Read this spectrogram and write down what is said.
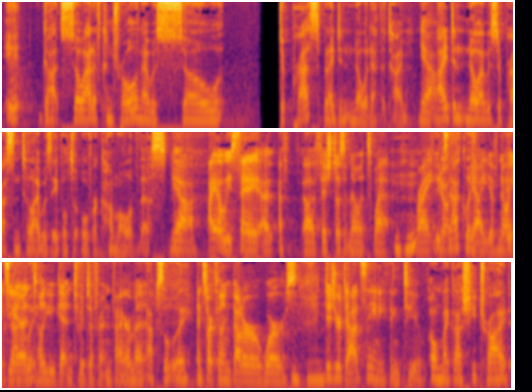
it got so out of control, and I was so depressed, but I didn't know it at the time. Yeah. I didn't know I was depressed until I was able to overcome all of this. Yeah, I always say a, a, a fish doesn't know it's wet, right? You Exactly. Yeah, you have no idea until you get into a different environment. Absolutely. and start feeling better or worse. Did your dad say anything to you? Oh my gosh, he tried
